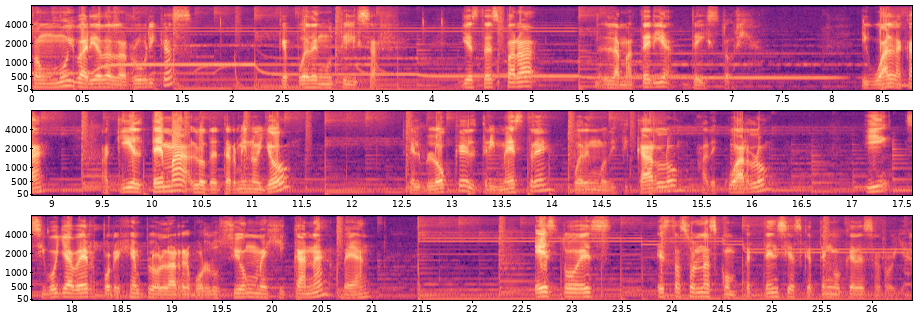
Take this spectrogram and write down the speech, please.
son muy variadas las rúbricas que pueden utilizar y esta es para la materia de historia. Igual acá, aquí el tema lo determino yo, el bloque, el trimestre, pueden modificarlo, adecuarlo Y si voy a ver, por ejemplo, la Revolución Mexicana, vean, esto es, estas son las competencias que tengo que desarrollar.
